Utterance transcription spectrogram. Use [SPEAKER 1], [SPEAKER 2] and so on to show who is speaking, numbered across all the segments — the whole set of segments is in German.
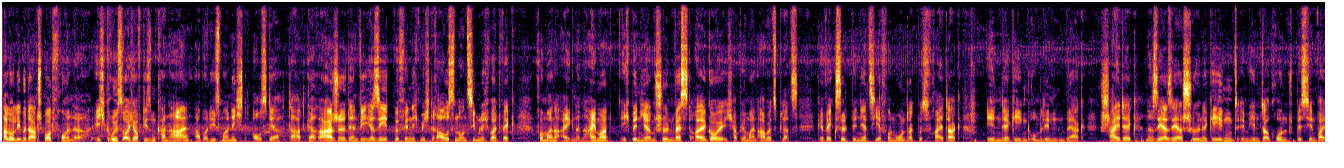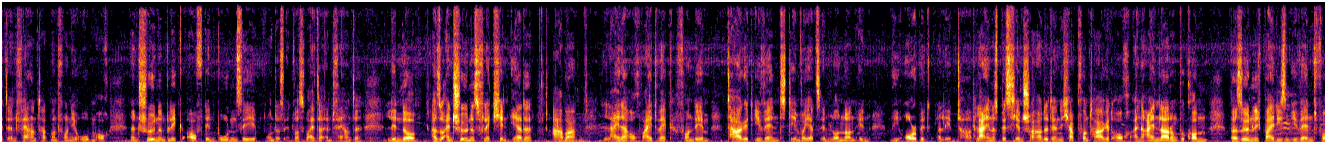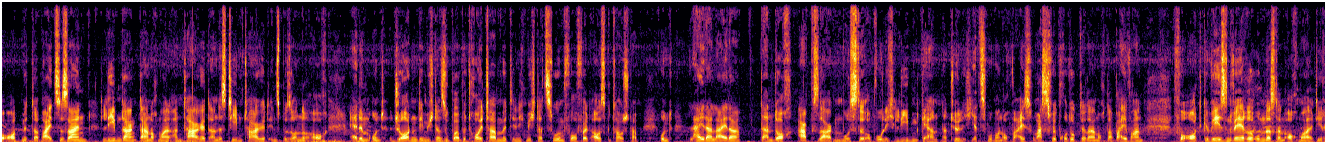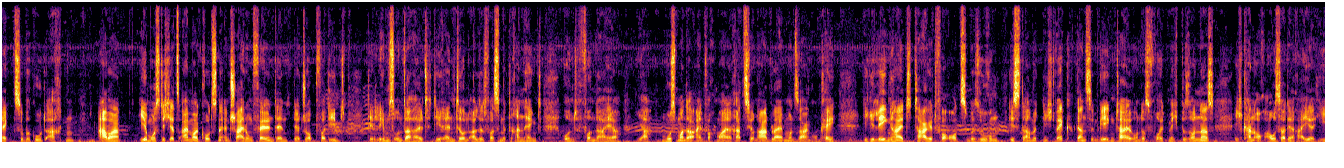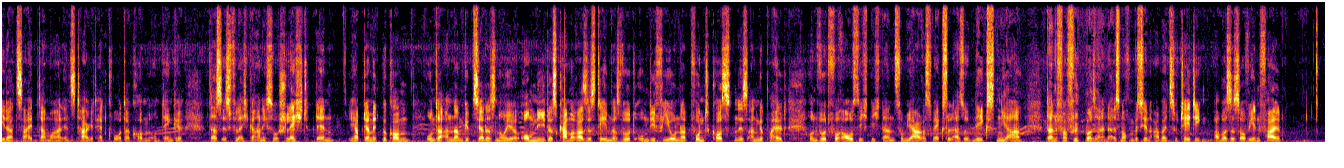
[SPEAKER 1] Hallo liebe Dartsportfreunde, ich grüße euch auf diesem Kanal, aber diesmal nicht aus der Dart-Garage, denn wie ihr seht, befinde ich mich draußen und ziemlich weit weg von meiner eigenen Heimat. Ich bin hier im schönen Westallgäu, ich habe hier meinen Arbeitsplatz gewechselt, bin jetzt hier von Montag bis Freitag in der Gegend um Lindenberg Scheideck. Eine sehr, sehr schöne Gegend, im Hintergrund, bisschen weit entfernt, hat man von hier oben auch einen schönen Blick auf den Bodensee und das etwas weiter entfernte Lindau. Also ein schönes Fleckchen Erde, aber leider auch weit weg von dem Target-Event, den wir jetzt in London in The Orbit erlebt haben. Kleines bisschen schade, denn ich habe von Target auch eine Einladung bekommen, persönlich bei diesem Event vor Ort mit dabei zu sein. Lieben Dank da nochmal an Target, an das Team Target, insbesondere auch Adam und Jordan, die mich da super betreut haben, mit denen ich mich dazu im Vorfeld ausgetauscht habe. Und leider, leider dann doch absagen musste, obwohl ich liebend gern natürlich jetzt, wo man auch weiß, was für Produkte da noch dabei waren, vor Ort gewesen wäre, um das dann auch mal direkt zu begutachten. Aber hier musste ich jetzt einmal kurz eine Entscheidung fällen, denn der Job verdient den Lebensunterhalt, die Rente und alles, was mit dranhängt. Und von daher, ja, muss man da einfach mal rational bleiben und sagen, okay, die Gelegenheit, Target vor Ort zu besuchen, ist damit nicht weg. Ganz im Gegenteil und das freut mich besonders. Ich kann auch außer der Reihe jederzeit da mal ins Target Headquarter kommen und denke, das ist vielleicht gar nicht so schlecht, denn ihr habt ja mitbekommen, unter anderem gibt es ja das neue Omni, das Kamerasystem, das wird um die 400 Pfund kosten, ist angepeilt und wird voraussichtlich dann zum Jahreswechsel, also im nächsten Jahr, dann verfügbar sein. Da ist noch ein bisschen Arbeit zu tätigen, aber es ist auf jeden Fall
